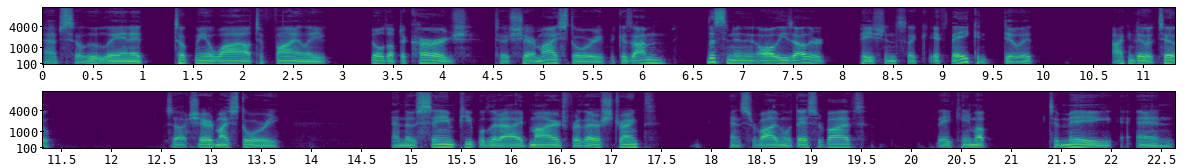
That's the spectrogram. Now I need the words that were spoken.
Absolutely. And it took me a while to finally build up the courage to share my story because I'm listening to all these other patients. Like, if they can do it, I can do it too. So I shared my story, and those same people that I admired for their strength and surviving what they survived, they came up to me and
